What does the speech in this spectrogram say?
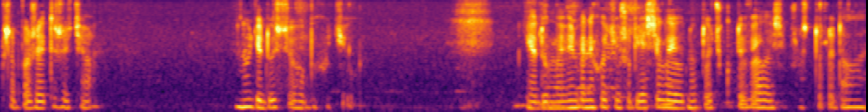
Треба жити життя. Ну, дідусь цього би хотів. Я думаю, він би не хотів, щоб я сіла і одну точку дивилась і просто ридала.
